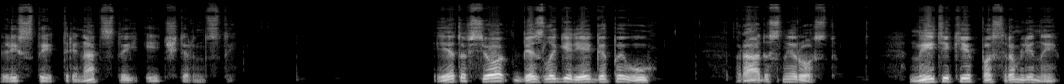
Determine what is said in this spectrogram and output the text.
листы 13 и 14. И это все без лагерей ГПУ. Радостный рост. Нытики посрамлены.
